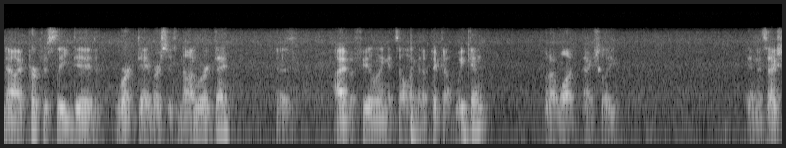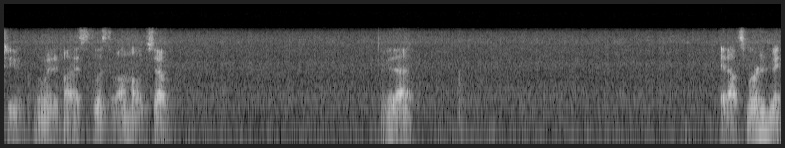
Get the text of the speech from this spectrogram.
Now, I purposely did workday versus non-workday. because I have a feeling it's only going to pick up weekend, but I want actually, and it's actually one way to find this list of on holidays. So look at that. It outsmarted me.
